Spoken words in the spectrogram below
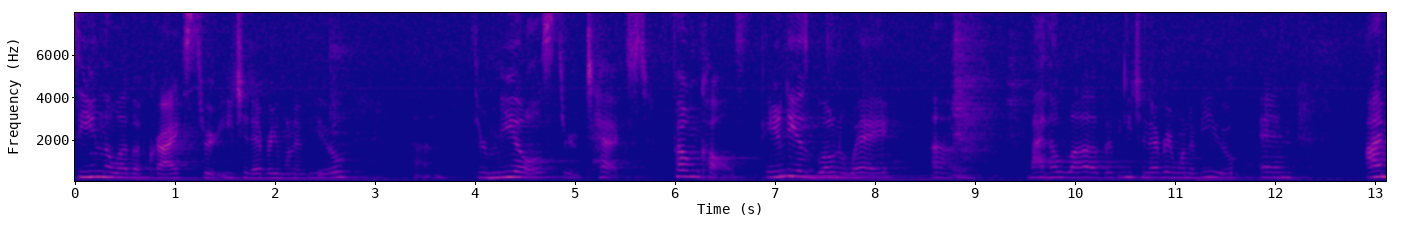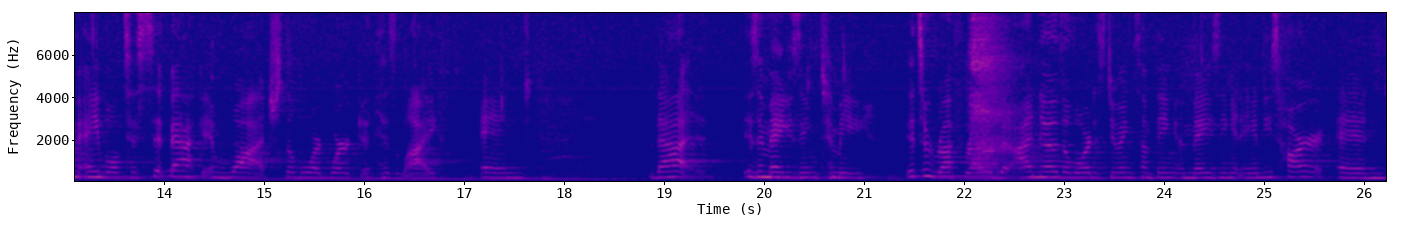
seen the love of Christ through each and every one of you, um, through meals, through text, phone calls. Andy is blown away um, by the love of each and every one of you. And I'm able to sit back and watch the Lord work in his life. And that is amazing to me. It's a rough road, but I know the Lord is doing something amazing in Andy's heart, and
